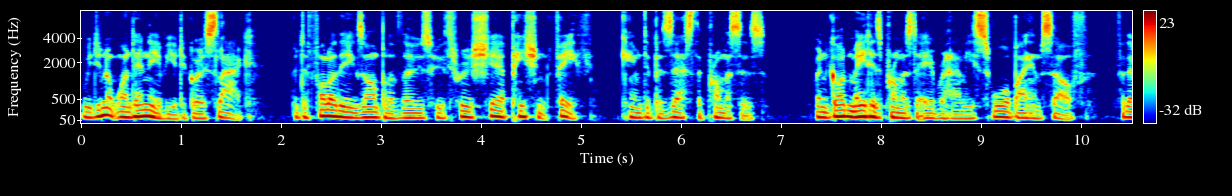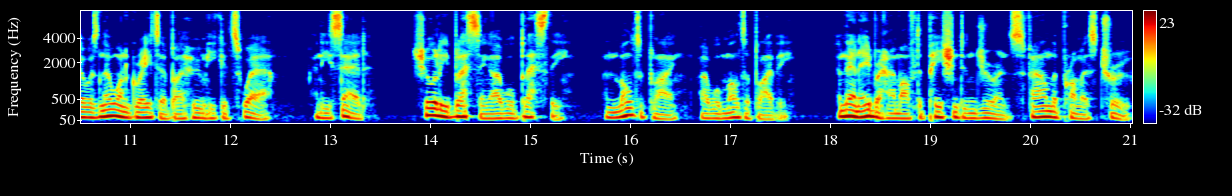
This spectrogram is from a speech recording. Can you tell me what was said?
We do not want any of you to grow slack, but to follow the example of those who through sheer patient faith came to possess the promises. When God made his promise to Abraham, he swore by himself, for there was no one greater by whom he could swear. And he said, Surely blessing I will bless thee, and multiplying I will multiply thee. And then Abraham, after patient endurance, found the promise true.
